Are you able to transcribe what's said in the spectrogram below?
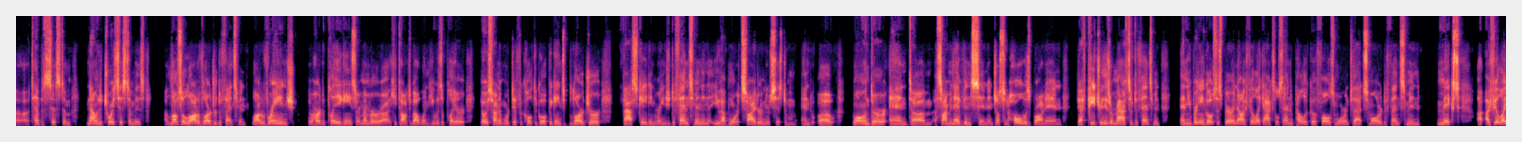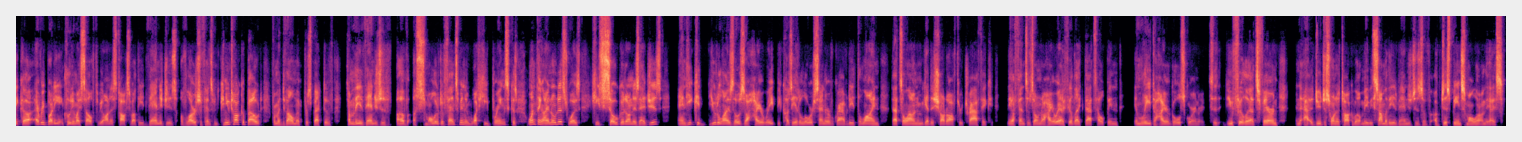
uh, Tampa's system, now in Detroit system, is uh, loves a lot of larger defensemen, a lot of range. They're hard to play against. I remember uh, he talked about when he was a player, he always found it more difficult to go up against larger, fast skating, rangy defensemen, and that you have more Seider in your system. And uh, Wallinder and um, Simon Edvinsson and Justin Holl was brought in. Jeff Petry. these are massive defensemen. And you bring in Gostisbehere, and now I feel like Axel Sandin falls more into that smaller defenseman mix. I feel like uh, everybody, including myself, to be honest, talks about the advantages of large defensemen. Can you talk about, from a development perspective, some of the advantages of a smaller defenseman and what he brings? Because one thing I noticed was he's so good on his edges, and he could utilize those at a higher rate because he had a lower center of gravity at the line. That's allowing him to get his shot off through traffic in the offensive zone at a higher rate. I feel like that's helping lead to higher goal scoring rates. Do you feel that's fair? And and do you just want to talk about maybe some of the advantages of of just being smaller on the ice?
